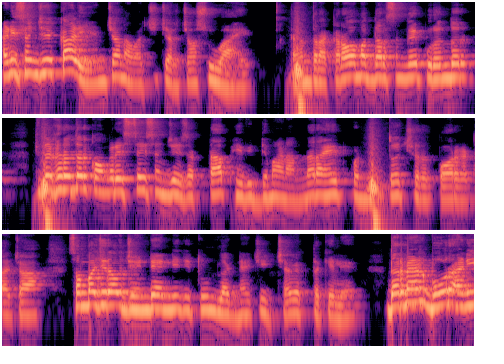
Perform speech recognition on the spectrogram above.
आणि संजय काळे यांच्या नावाची चर्चा सुरू आहे. त्यानंतर अकरावा मतदारसंघ आहे पुरंदर. तिथं खरं तर काँग्रेसचे संजय जगताप हे विद्यमान आमदार आहेत पण नुकतंच शरद पवार गटाच्या संभाजीराव झेंडे यांनी तिथून लढण्याची इच्छा व्यक्त केली आहे. दरम्यान भोर आणि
